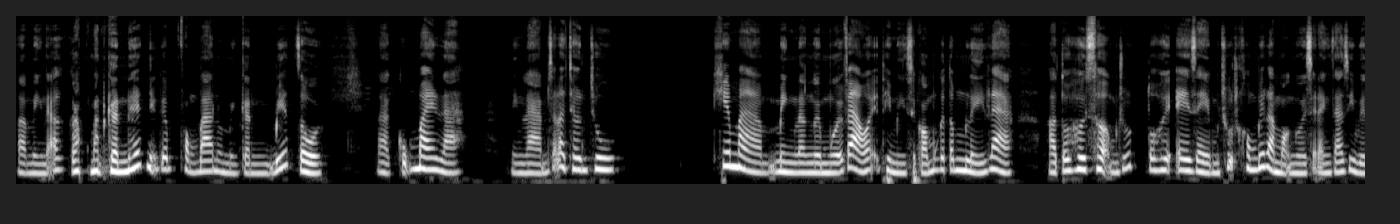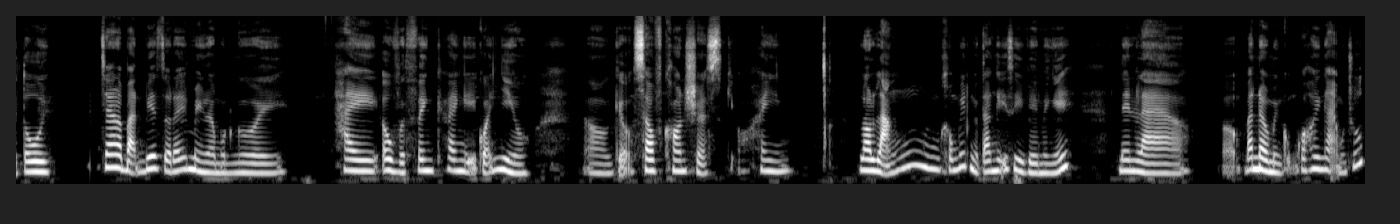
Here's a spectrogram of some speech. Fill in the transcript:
và mình đã gặp mặt gần hết những cái phòng ban mà mình cần biết rồi. Và cũng may là mình làm rất là trơn tru. Khi mà mình là người mới vào ấy thì mình sẽ có một cái tâm lý là à, tôi hơi sợ một chút tôi hơi e dè một chút không biết là mọi người sẽ đánh giá gì về tôi. Chắc là bạn biết rồi đấy mình là một người hay overthink hay nghĩ quá nhiều. Uh, kiểu self conscious kiểu hay lo lắng không biết người ta nghĩ gì về mình ấy. Nên là uh, ban đầu mình cũng có hơi ngại một chút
